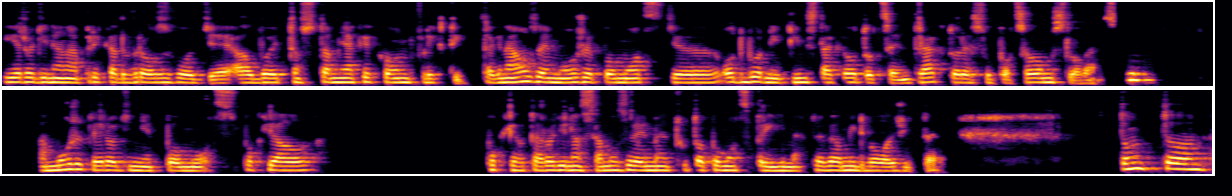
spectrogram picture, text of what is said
je rodina napríklad v rozvode alebo je tam, sú tam nejaké konflikty, tak naozaj môže pomôcť e, odborný tým z takéhoto centra, ktoré sú po celom Slovensku. A môže tej rodine pomôcť, pokiaľ, pokiaľ tá rodina samozrejme túto pomoc príjme. To je veľmi dôležité tomto,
